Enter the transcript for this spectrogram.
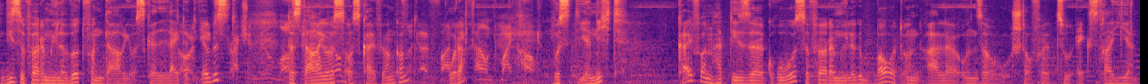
Diese Fördermühle wird von Darius geleitet. Ihr wisst, dass Darius aus Kalfion kommt, oder? Wusstet ihr nicht? Kalfion hat diese große Fördermühle gebaut und alle unsere Rohstoffe zu extrahieren.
